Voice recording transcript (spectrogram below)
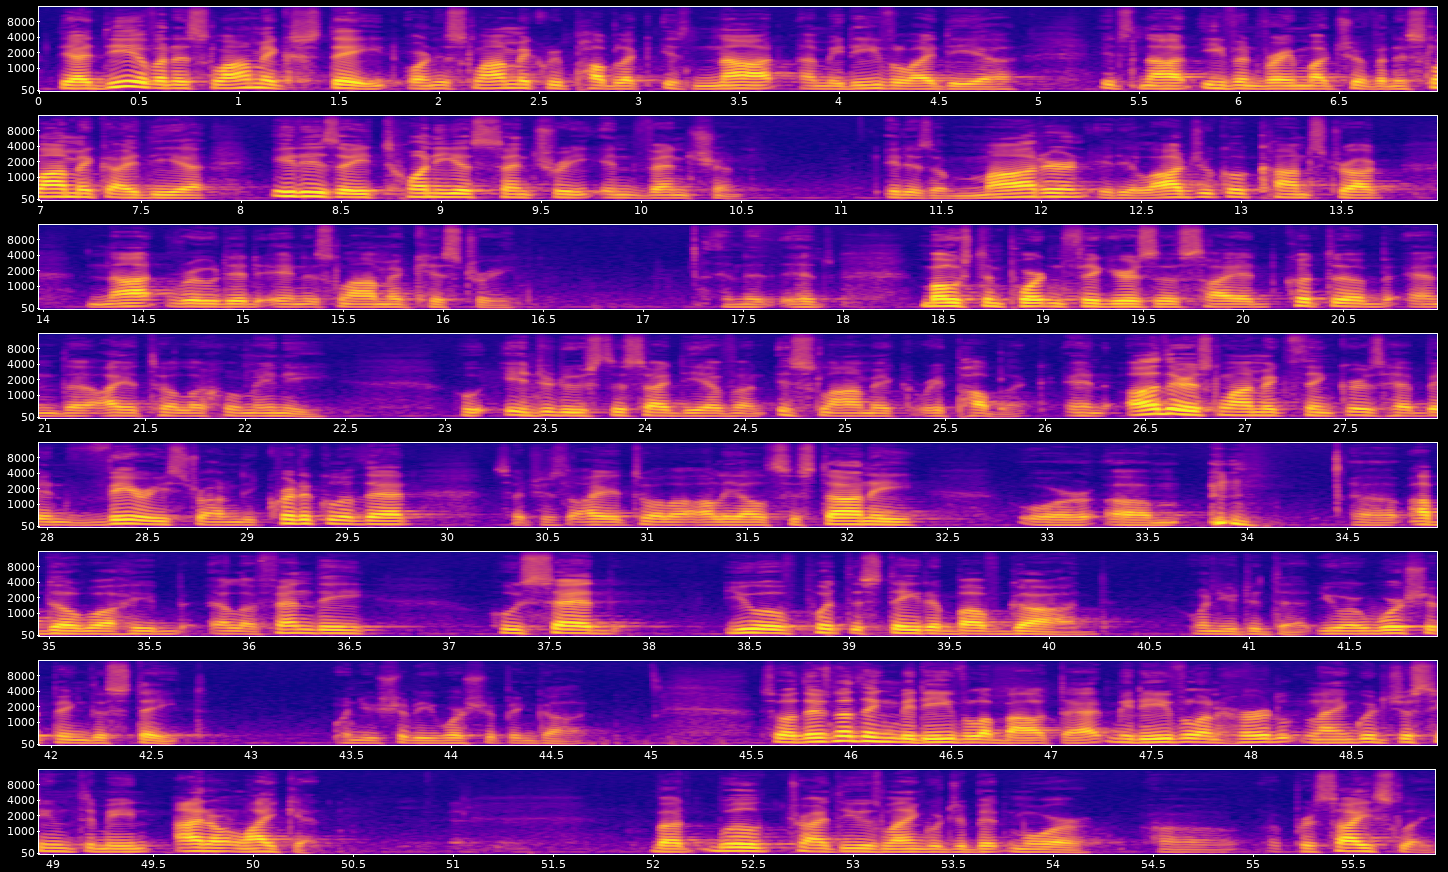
The idea of an Islamic state or an Islamic republic is not a medieval idea. It's not even very much of an Islamic idea. It is a 20th century invention. It is a modern ideological construct not rooted in Islamic history. And it, it most important figures of Sayyid Qutb and the Ayatollah Khomeini who introduced this idea of an Islamic republic. And other Islamic thinkers have been very strongly critical of that, such as Ayatollah Ali al Sistani or um, uh, Abdul Wahid al Effendi, who said, You have put the state above God when you did that. You are worshiping the state when you should be worshiping God. So there's nothing medieval about that. Medieval in her language just seemed to mean, I don't like it but we'll try to use language a bit more uh, precisely.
